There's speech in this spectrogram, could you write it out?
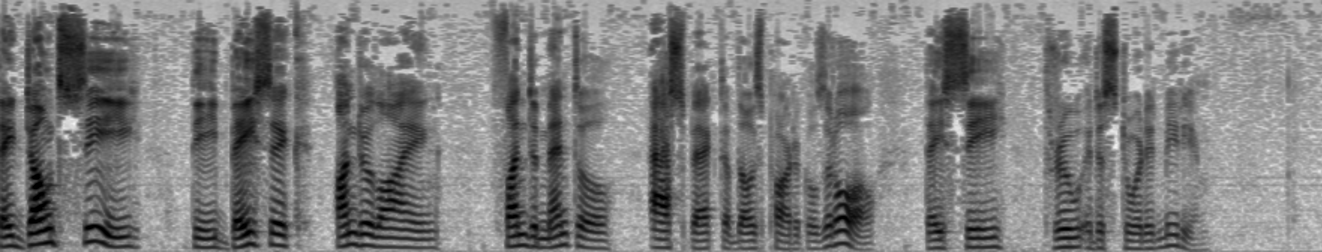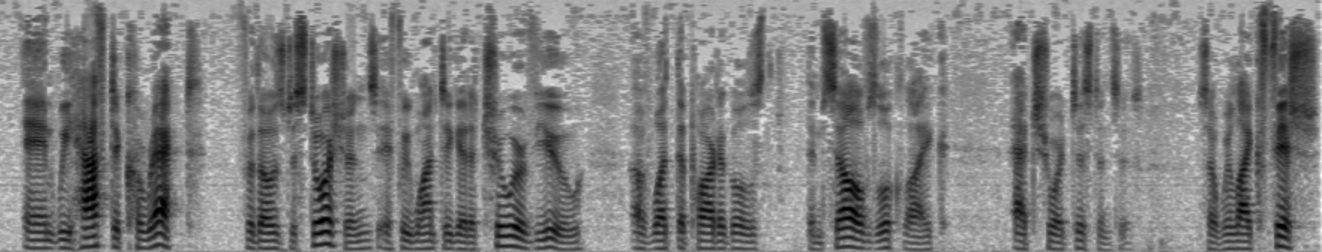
they don't see the basic underlying fundamental aspect of those particles at all. They see through a distorted medium. And we have to correct for those distortions if we want to get a truer view of what the particles themselves look like at short distances. So we're like fish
